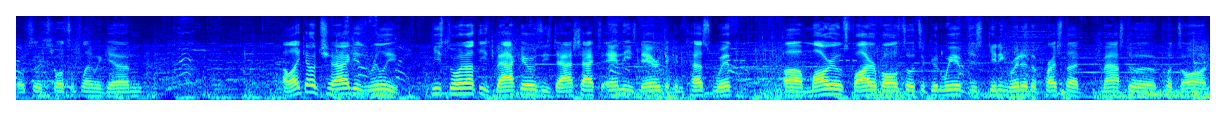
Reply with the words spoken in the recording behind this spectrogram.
Goes to explosive flame again. I like how Chag is really he's throwing out these back airs, these dash hacks, and these dairs to contest with uh, Mario's fireball. So it's a good way of just getting rid of the press that Master puts on.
